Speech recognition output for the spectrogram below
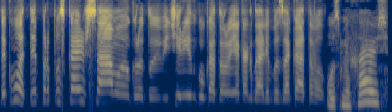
Так вот, ты пропускаешь самую крутую вечеринку, которую я когда-либо закатывал. Усмехаюсь,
